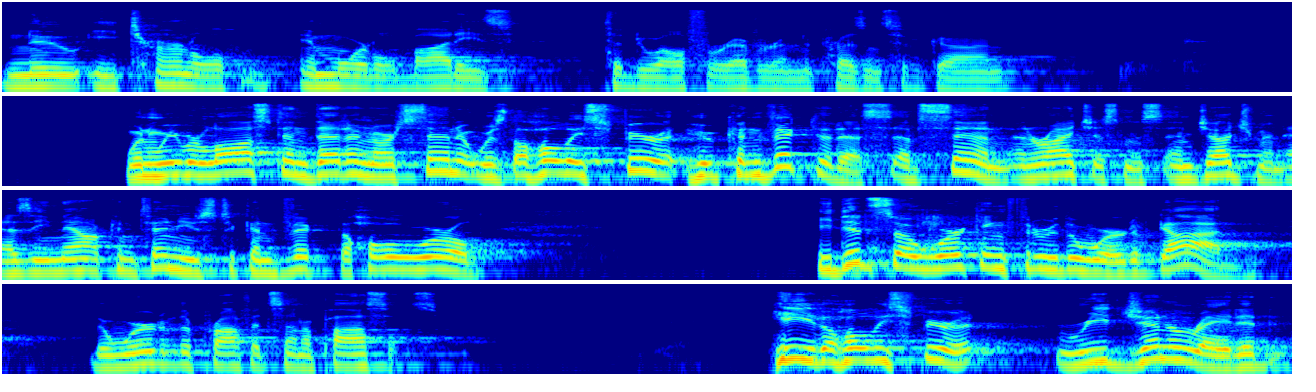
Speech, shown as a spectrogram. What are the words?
new, eternal, immortal bodies to dwell forever in the presence of God. When we were lost and dead in our sin, it was the Holy Spirit who convicted us of sin and righteousness and judgment, as He now continues to convict the whole world he did so working through the Word of God, the Word of the prophets and apostles. He, the Holy Spirit, regenerated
